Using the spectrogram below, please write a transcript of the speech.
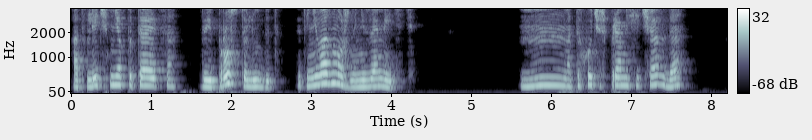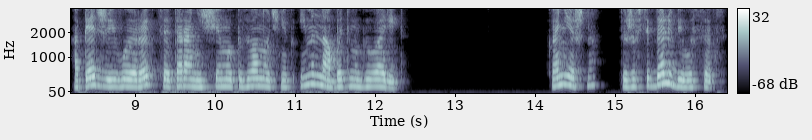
Отвлечь меня пытается, да и просто любит. Это невозможно не заметить. «М-м, а ты хочешь прямо сейчас, да?» Опять же, его эрекция, таранящая мой позвоночник, именно об этом и говорит. «Конечно. Ты же всегда любила секс.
